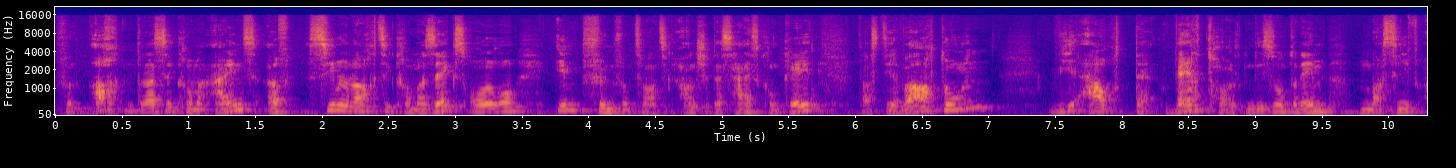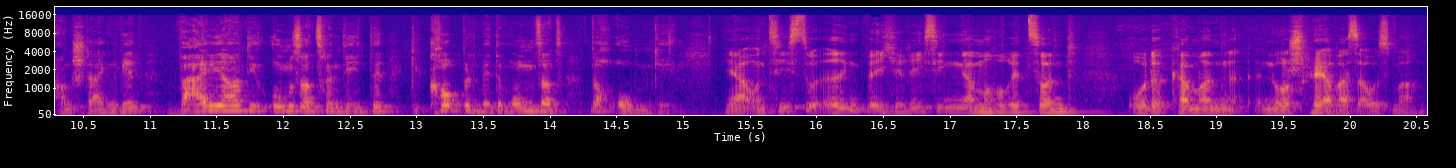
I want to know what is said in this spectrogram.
von 38,1 auf 87,6 Euro im 25 ansteigt. Das heißt konkret, dass die Erwartungen wie auch der Werthalten dieses Unternehmen massiv ansteigen wird, weil ja die Umsatzrendite gekoppelt mit dem Umsatz nach oben gehen. Ja, und siehst du irgendwelche Risiken am Horizont oder kann man nur schwer was ausmachen?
